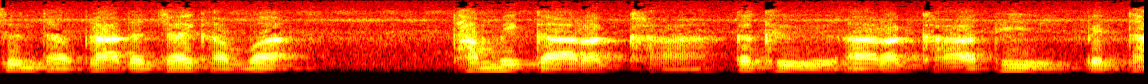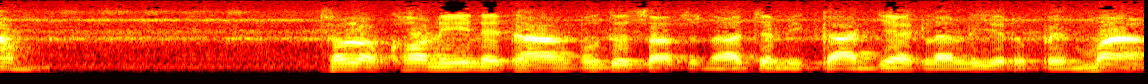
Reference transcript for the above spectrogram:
ซึ่งทางพระท่านใช้คำว่า ธรรมิการักขาก็คืออารักขาที่เป็นธรรมสำหรับข้อนี้ในทางพุทธศาสนาจะมีการแยกรายละเอียดออกไปมาก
